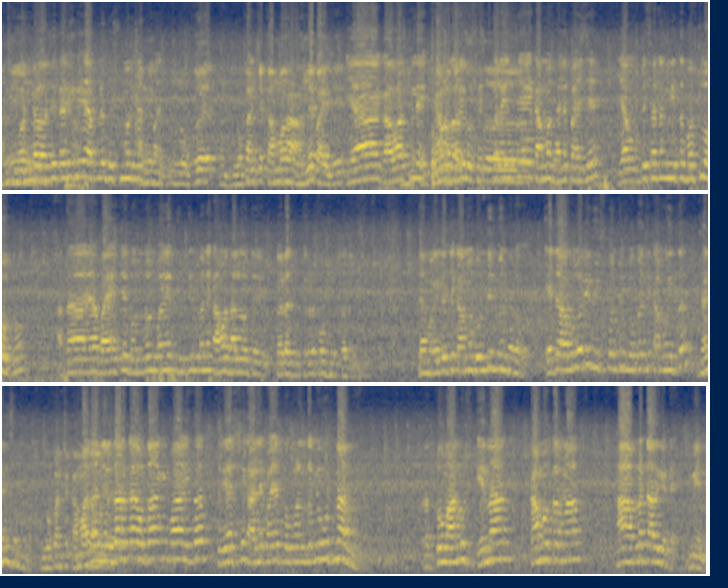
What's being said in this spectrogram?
मंडळ अधिकारी काही आपले दुश्मन लोक लोकांचे कामं. झाले पाहिजे. या गावातले गोरगरीब शेतकऱ्यांचे कामं झाले पाहिजे. या उद्देशानं मी इथं बसलो होतो. आता या बायाचे दोन दोन महिने तीन तीन महिने कामं झाले होते. कैलास तिकडे पाहू शकता तुम्ही. त्या महिलेचे कामं दोन तीन महिने झालं होतं. याच्या अगोदरही वीस पंचवीस लोकांची कामं इथं झाली समजा. लोकांचे कामं माझा निर्धार काय होता की बा इथं क्रियाशील आले पाहिजे तोपर्यंत मी उठणार नाही. तर तो माणूस येणार कामं करणार हा आपला टार्गेट आहे मेन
